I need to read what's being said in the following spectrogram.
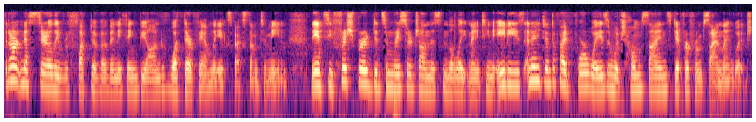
that aren't necessarily reflective of anything beyond what their family expects them to mean. Nancy Frishberg did some research on this in the late 1980s and identified four ways in which home signs differ from sign language.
